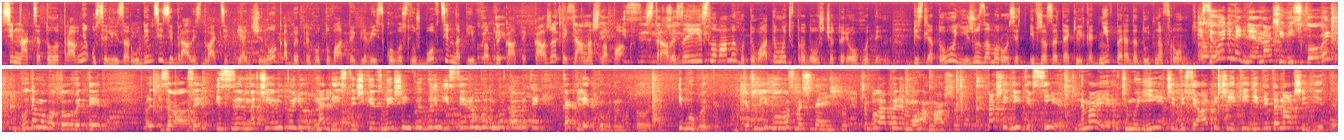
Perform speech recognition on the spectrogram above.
17 травня у селі Зарудинці зібрались 25 жінок, аби приготувати для військовослужбовців напівфабрикати, каже Тетяна Шлапак. Страви, за її словами, готуватимуть впродовж 4 годин. Після того їжу заморозять і вже за декілька днів передадуть на фронт. Сьогодні ми для наших військових будемо готувати зрази із начинкою, на лістечки з вишенькою будемо і з сиром будемо готувати, котлетку будемо готувати і бублики. Щоб їх було смачненько, щоб була перемога наша. Наші діти всі, немає чи мої, чи десяти, чи які діти, та наші діти.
